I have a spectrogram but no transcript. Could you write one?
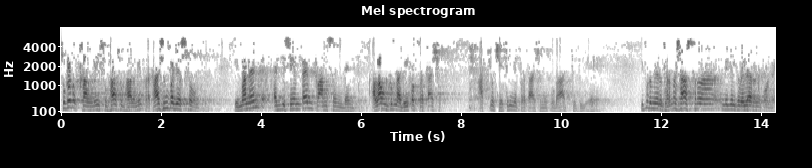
సుఖ దుఃఖాలని శుభాశుభాలని ప్రకాశింపజేస్తూ ఉంటుంది. Immanent at the same time transcendent అలా ఉంటుంది ఆ దీప ప్రకాశం ఆత్మ చైతన్య ప్రకాశము కూడా అతిథియే. ఇప్పుడు మీరు ధర్మశాస్త్రం దగ్గరికి వెళ్ళారనుకోండి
